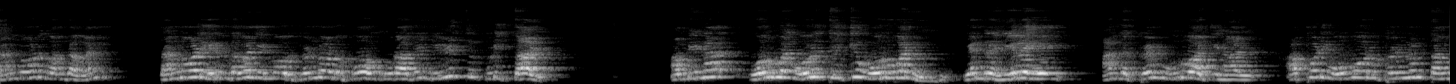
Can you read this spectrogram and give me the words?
தன்னோடு வந்தவன் தன்னோடு இருந்தவன் இன்னொரு பெண்ணோடு போகக்கூடாது இழுத்து பிடித்தாள். அப்படின்னா ஒருவன் ஒருத்திக்கு ஒருவன் என்ற நிலையை அந்த பெண் உருவாக்கினாள். அப்படி ஒவ்வொரு பெண்ணும் தன்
